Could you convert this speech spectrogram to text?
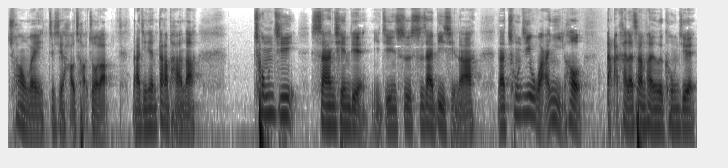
创维这些好炒作了。那今天大盘呢，冲击三千点已经是势在必行了啊。那冲击完以后，打开了上方的空间，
